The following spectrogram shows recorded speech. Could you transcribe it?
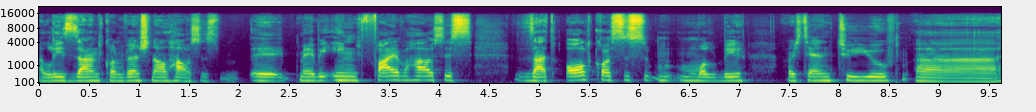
less than conventional houses. Uh, maybe in five houses that all costs will be returned to you uh,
